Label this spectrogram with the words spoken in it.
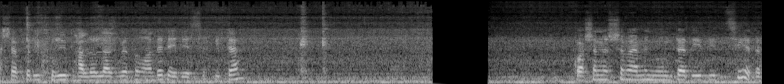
আশা করি খুবই ভালো লাগবে তোমাদের এই রেসিপিটা কষানোর সময় আমি নুনটা দিয়ে দিচ্ছি এটা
